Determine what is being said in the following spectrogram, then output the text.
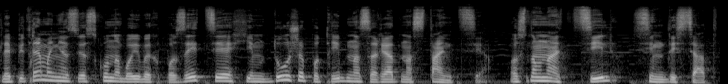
Для підтримання зв'язку на бойових позиціях їм дуже потрібна зарядна станція. Основна ціль 70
